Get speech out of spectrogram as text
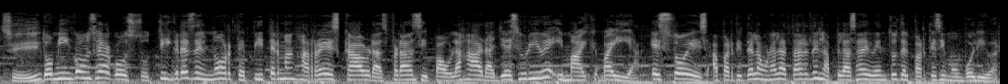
Sí. Domingo 11 de agosto, Tigres del Norte, Peter Manjarres, Cabras, Franci, Paula Jara, Jesse Uribe y Mike Bahía. Esto es a partir de la una de la tarde en la plaza de eventos del Parque Simón Bolívar.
